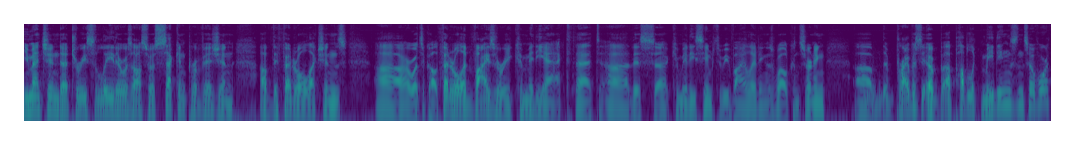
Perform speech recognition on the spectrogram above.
You mentioned uh, Theresa Lee. There was also a second provision of the federal elections. Uh, or what's it called? Federal Advisory Committee Act that uh, this committee seems to be violating as well, concerning the privacy, public meetings, and so forth.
